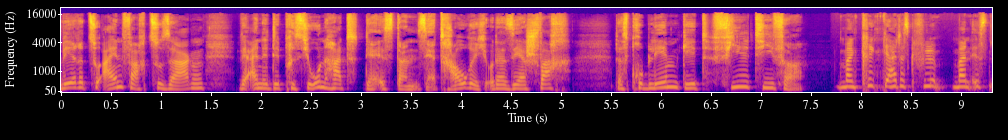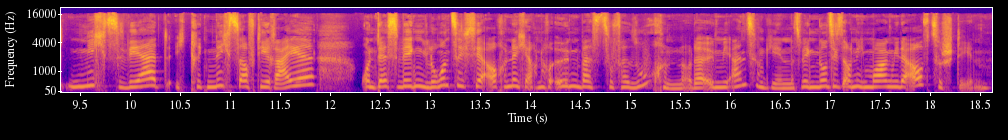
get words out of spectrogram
wäre zu einfach zu sagen, wer eine Depression hat, der ist dann sehr traurig oder sehr schwach. Das Problem geht viel tiefer. Man kriegt ja das Gefühl, man ist nichts wert, ich kriege nichts auf die Reihe und deswegen lohnt sich ja auch nicht, auch noch irgendwas zu versuchen oder irgendwie anzugehen. Deswegen lohnt sich auch nicht, morgen wieder aufzustehen.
